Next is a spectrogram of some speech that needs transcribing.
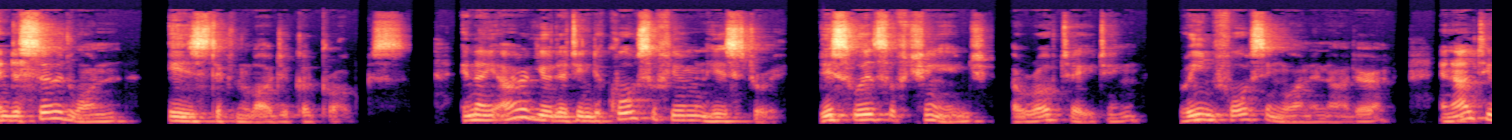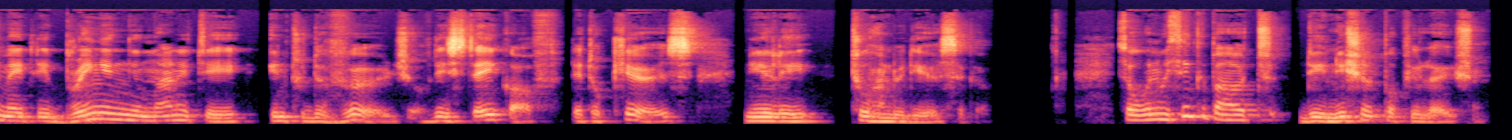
And the third one is technological progress. And I argue that in the course of human history, these wheels of change are rotating, reinforcing one another, and ultimately bringing humanity into the verge of this takeoff that occurs nearly 200 years ago. So, when we think about the initial population,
